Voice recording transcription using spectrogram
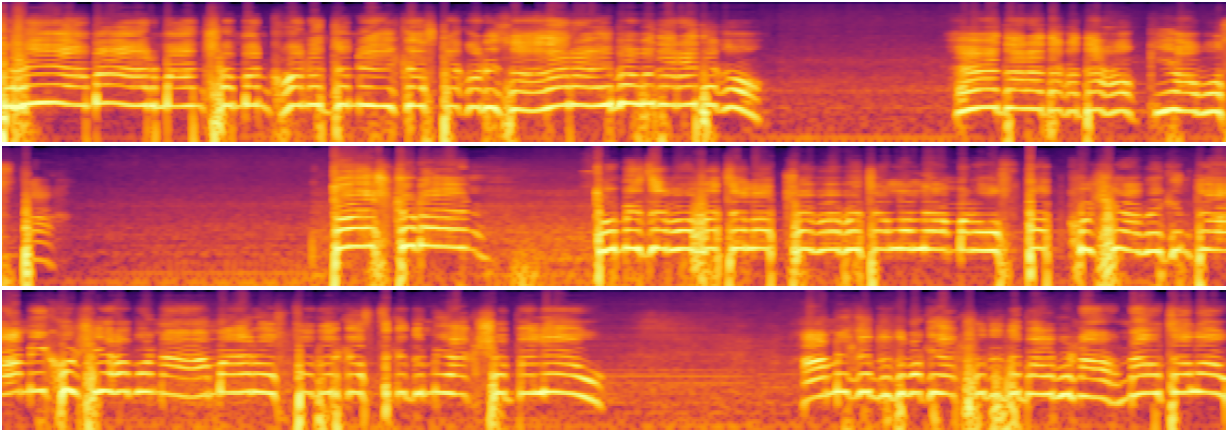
তুমি আমার মান সম্মান খোয়ানোর জন্য এই কাজটা করেছ। দাঁড়া, এইভাবে দাঁড়ায় থাকো। হ্যাঁ দাঁড়ায় থাকো, দেখো কি অবস্থা। তো স্টুডেন্ট তুমি যেভাবে চালাচ্ছ এভাবে চালালে আমার ওস্তাদ খুশি হবে কিন্তু আমি খুশি হব না। আমার ওস্তাদের কাছ থেকে তুমি একশো পেলেও আমি কিন্তু তোমাকে একশো দিতে পারব না। নাও চালাও।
